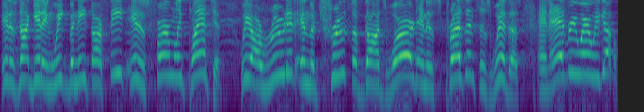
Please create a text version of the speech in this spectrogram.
it is not getting weak beneath our feet, it is firmly planted. We are rooted in the truth of God's word, and His presence is with us. And everywhere we go,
